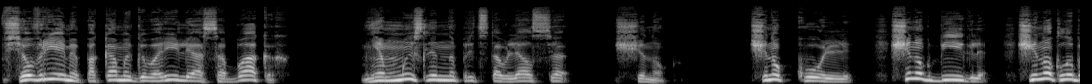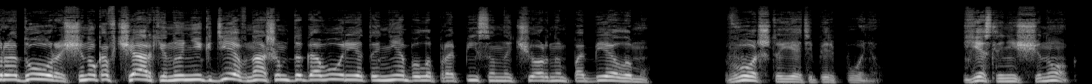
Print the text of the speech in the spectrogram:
Все время, пока мы говорили о собаках, мне мысленно представлялся щенок. Щенок Колли, щенок Бигля, щенок Лабрадора, щенок Овчарки, но нигде в нашем договоре это не было прописано черным по белому. Вот что я теперь понял. Если не щенок,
